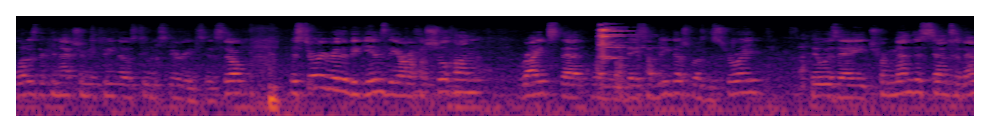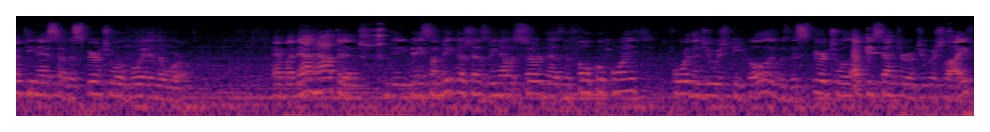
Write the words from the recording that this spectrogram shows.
What is the connection between those two experiences? So, the story really begins. The Aruch HaShulchan writes that when the Beis Hamikdash was destroyed, there was a tremendous sense of emptiness, of a spiritual void in the world. And when that happened, the Beis Hamikdash, as we know, served as the focal point for the Jewish people. It was the spiritual epicenter of Jewish life.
